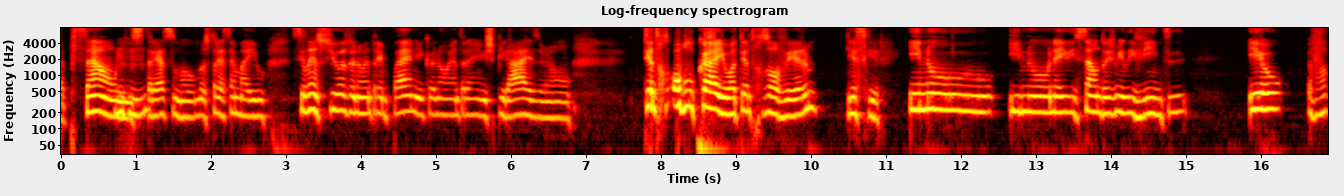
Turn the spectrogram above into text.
à pressão Uhum. e stress. O meu, o meu stress é meio silencioso. Eu não entro em pânico, eu não entro em espirais, eu não. Tento, ou bloqueio ou tento resolver. E a seguir? E, no, e no, na edição 2020 eu, v-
